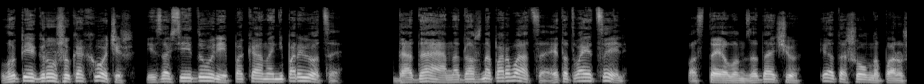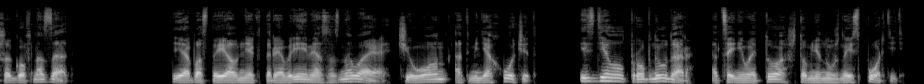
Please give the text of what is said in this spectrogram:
Лупи грушу как хочешь, и со всей дури, пока она не порвется. Да-да, она должна порваться, это твоя цель. Поставил он задачу и отошел на пару шагов назад. Я постоял некоторое время, осознавая, чего он от меня хочет, и сделал пробный удар, оценивая то, что мне нужно испортить.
